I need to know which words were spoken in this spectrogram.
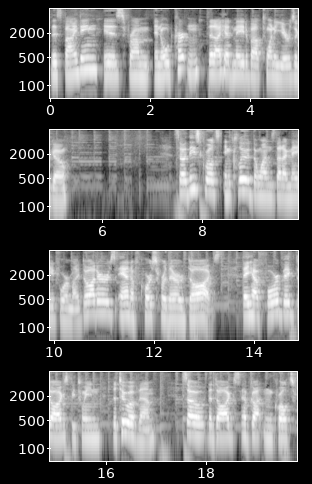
This binding is from an old curtain that I had made about 20 years ago. So these quilts include the ones that I made for my daughters and of course for their dogs. They have four big dogs between the two of them. So the dogs have gotten quilts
